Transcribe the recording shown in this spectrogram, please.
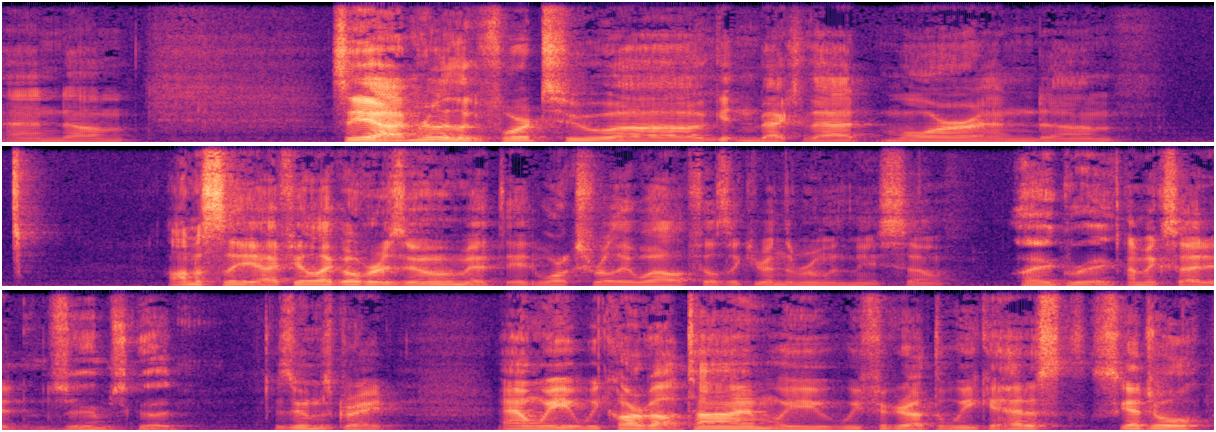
and um, so yeah, I'm really looking forward to uh, getting back to that more. And um, honestly, I feel like over Zoom it, it works really well. It feels like you're in the room with me, so I agree. I'm excited. Zoom's good. Zoom's great and we we carve out time. We we figure out the week ahead of schedule.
